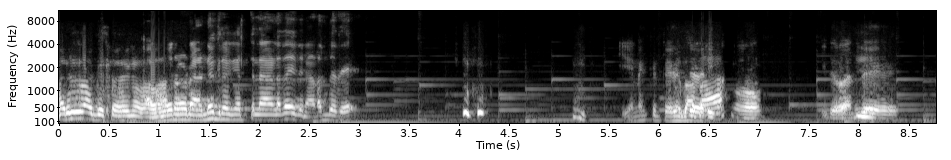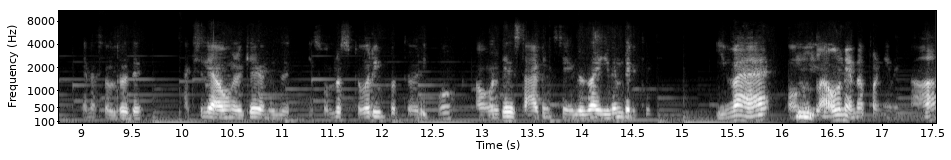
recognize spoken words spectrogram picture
அருள்வாக்கு சொல்லுங்க அவரோட அனுகிரகத்தினாலதான் இது நடந்தது. எனக்கு தெரிஞ்ச. வரைக்கும் இது வந்து என்ன சொல்றது? ஆக்சுவலி அவங்களுக்கே வந்து நீ சொல்ற ஸ்டோரி பொறுத்த வரைக்கும் அவங்களுக்கே ஸ்டார்டிங் ஸ்டேஜ் தான் இருந்திருக்கு. இவன் உங்க ம். கிளவுன் என்ன பண்ணிருக்கான்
